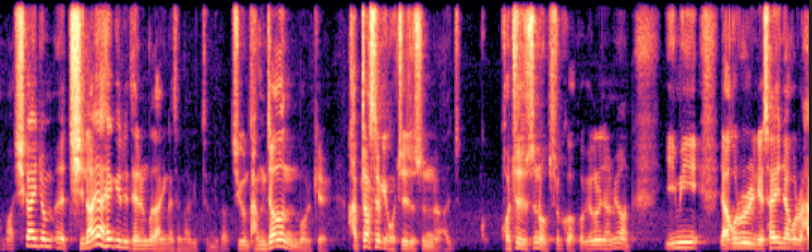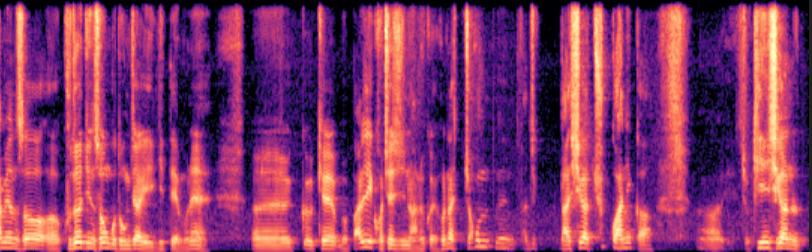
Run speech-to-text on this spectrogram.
아마 시간이 좀 예, 지나야 해결이 되는 것 아닌가 생각이 듭니다. 지금 당장은 뭐 이렇게 갑작스럽게 고쳐질 수는 고쳐질 수는 없을 것 같고 왜 그러냐면 이미 야구를 이제 사인 야구를 하면서 어, 굳어진 송구 동작이 있기 때문에 어, 그렇게 뭐 빨리 고쳐지지는 않을 거예요. 그러나 조금 음, 아직 날씨가 춥고 하니까 어, 좀 긴 시간을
